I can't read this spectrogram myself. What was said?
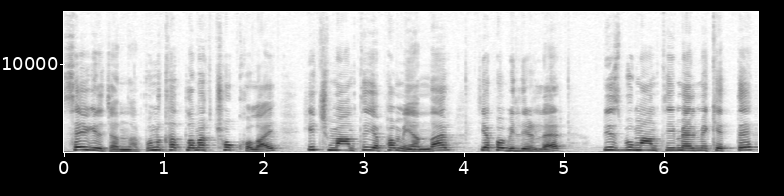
Sevgili canlar bunu katlamak çok kolay. Hiç mantı yapamayanlar yapabilirler. Biz bu mantıyı memlekette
